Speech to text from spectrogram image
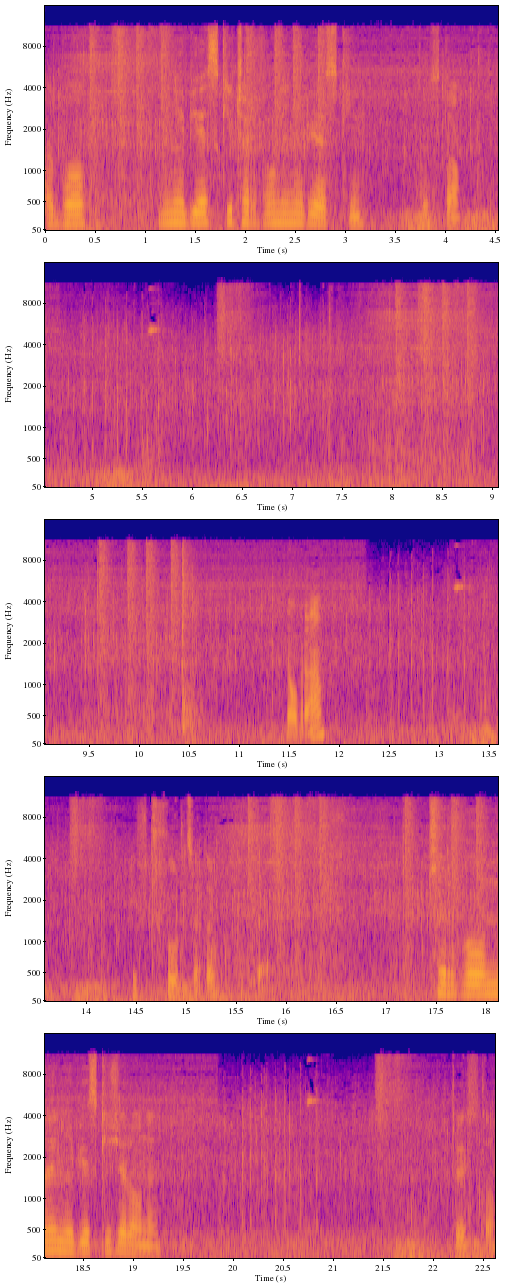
Albo niebieski, czerwony, niebieski. To jest to. Dobra. W czwórce to? Tak. Czerwony, niebieski, zielony. To jest to.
